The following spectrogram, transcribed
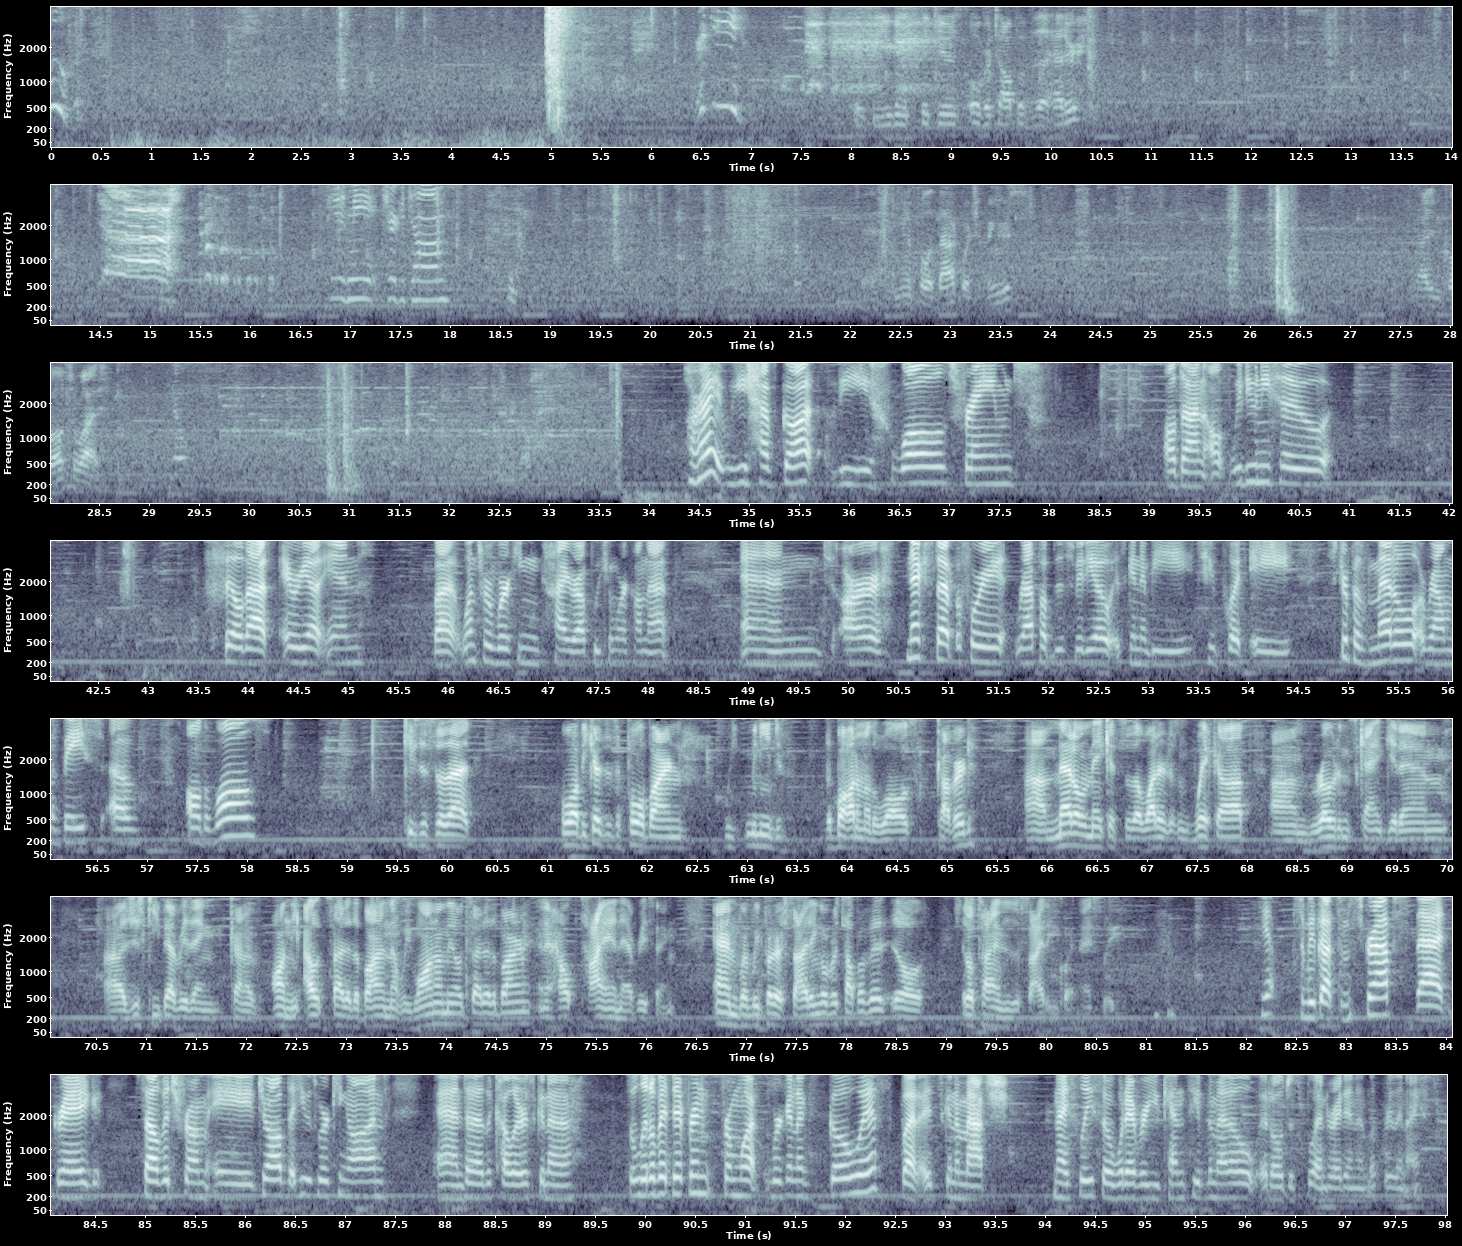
Woo! Ricky! Okay, so you're gonna stick yours over top of the header. Ah! Excuse me, Turkey Tom. Okay, I'm gonna pull it back. Watch your fingers. Not even close or what? All right, we have got the walls framed, all done. All, we do need to fill that area in, but once we're working higher up, we can work on that. And our next step before we wrap up this video is going to be to put a strip of metal around the base of all the walls. Keeps it so that, well, because it's a pole barn, we, we need the bottom of the walls covered. Um, metal make it so the water doesn't wick up, um, rodents can't get in. Uh, just keep everything kind of on the outside of the barn that we want on the outside of the barn, and it help tie in everything. And when we put our siding over top of it, it'll it'll tie into the siding quite nicely. Yep. So we've got some scraps that Greg salvaged from a job that he was working on, and uh, the color is gonna. It's a little bit different from what we're gonna go with, but it's gonna match nicely. So whatever you can see of the metal, it'll just blend right in and look really nice.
